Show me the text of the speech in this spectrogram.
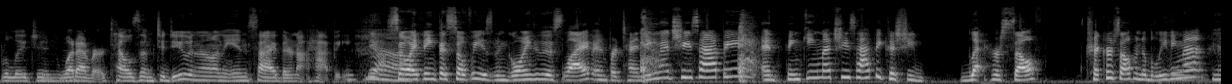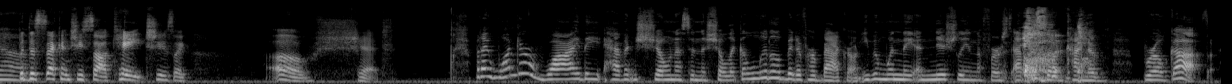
religion, whatever tells them to do and then on the inside they're not happy. Yeah. So I think that Sophie has been going through this life and pretending that she's happy and thinking that she's happy because she let herself trick herself into believing that. Yeah. But the second she saw Kate, she was like, "Oh shit." But I wonder why they haven't shown us in the show like a little bit of her background, even when they initially in the first episode kind of broke up.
